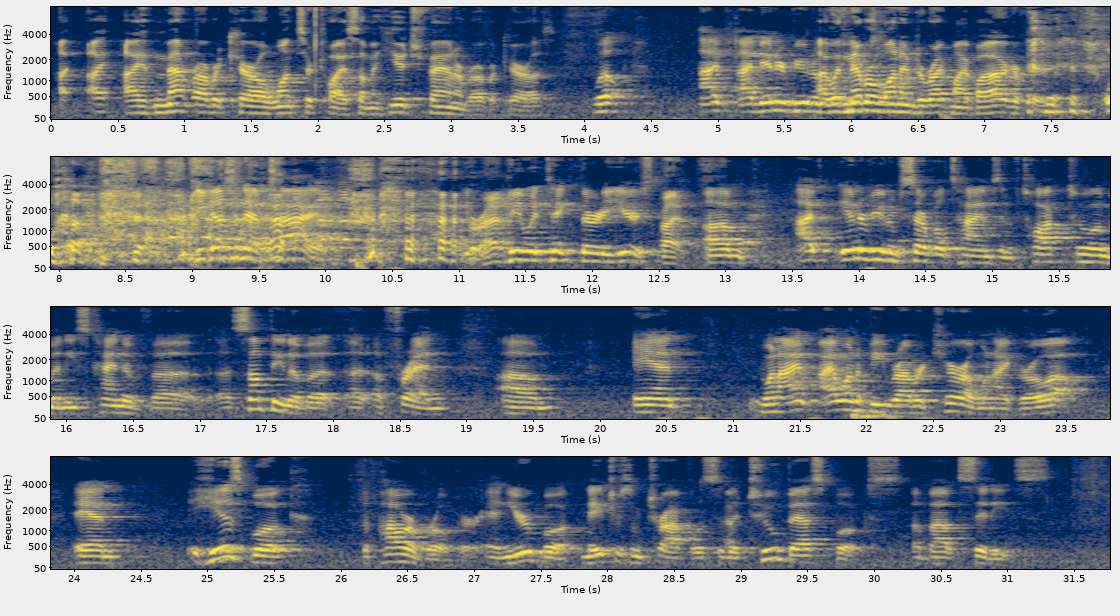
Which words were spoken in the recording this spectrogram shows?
I, I, have met Robert Caro once or twice. I'm a huge fan of Robert Caro's. Well, I've, I've, interviewed him. I would never want him to write my biography. well, he doesn't have time. right. He would take 30 years. Right. Um, I've interviewed him several times and talked to him, and he's kind of uh, uh, something of a, a friend. Um, and when I, I want to be Robert Caro when I grow up, and his book, The Power Broker, and your book, Nature's Metropolis, are the two best books about cities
